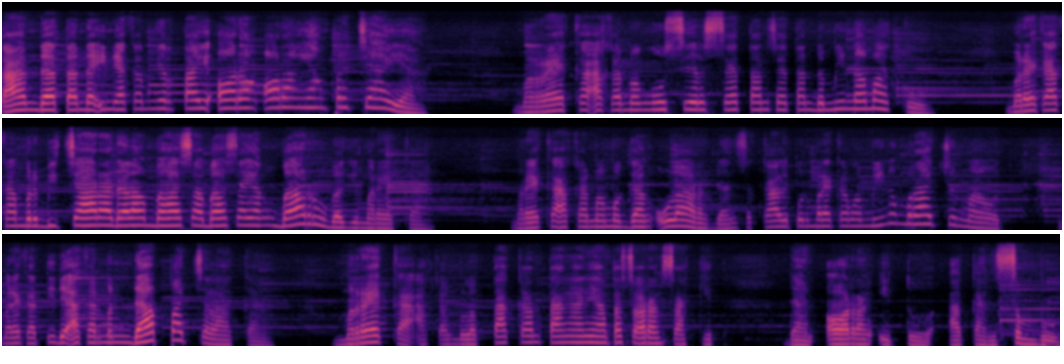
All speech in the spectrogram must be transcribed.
Tanda-tanda ini akan menyertai orang-orang yang percaya. Mereka akan mengusir setan-setan demi namaku mereka akan berbicara dalam bahasa-bahasa yang baru bagi mereka. Mereka akan memegang ular dan sekalipun mereka meminum racun maut, mereka tidak akan mendapat celaka. Mereka akan meletakkan tangannya atas orang sakit dan orang itu akan sembuh.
